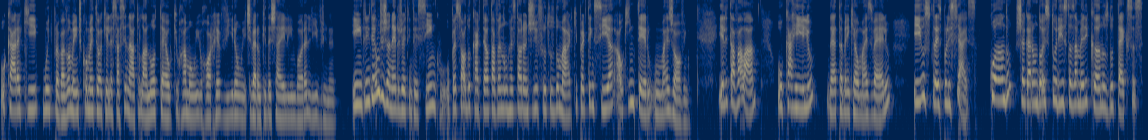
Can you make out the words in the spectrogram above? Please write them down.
O cara que, muito provavelmente, cometeu aquele assassinato lá no hotel que o Ramon e o Jorge viram e tiveram que deixar ele embora livre, né? E em 31 de janeiro de 85, o pessoal do cartel estava num restaurante de frutos do mar que pertencia ao Quinteiro, o mais jovem. E ele estava lá, o Carrilho, né, também que é o mais velho, e os três policiais. Quando chegaram dois turistas americanos do Texas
